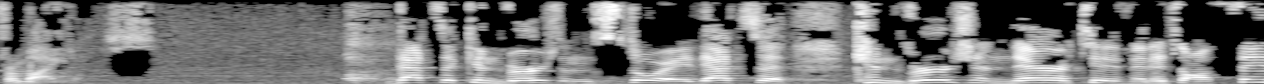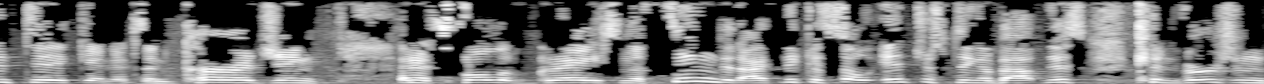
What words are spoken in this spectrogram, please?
from idols. That's a conversion story. That's a conversion narrative, and it's authentic and it's encouraging and it's full of grace. And the thing that I think is so interesting about this conversion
